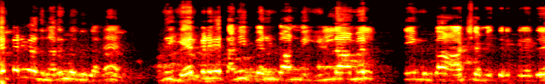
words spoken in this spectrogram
ஏற்கனவே அது நடந்தது தானே இது ஏற்கனவே தனி பெரும்பான்மை இல்லாமல் திமுக ஆட்சி அமைத்திருக்கிறது.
